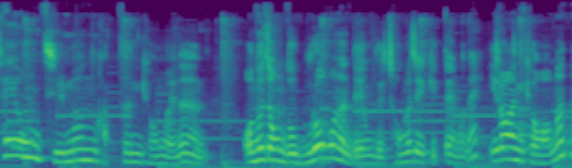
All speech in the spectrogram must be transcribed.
채용 질문 같은 경우에는 어느 정도 물어보는 내용들이 정해져 있기 때문에 이러한 경험은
